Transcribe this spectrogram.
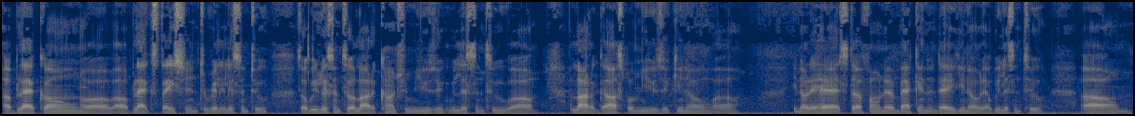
a black owned or a black station to really listen to. So we listened to a lot of country music. We listened to uh, a lot of gospel music. You know, uh, you know they had stuff on there back in the day. You know that we listened to. Um,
